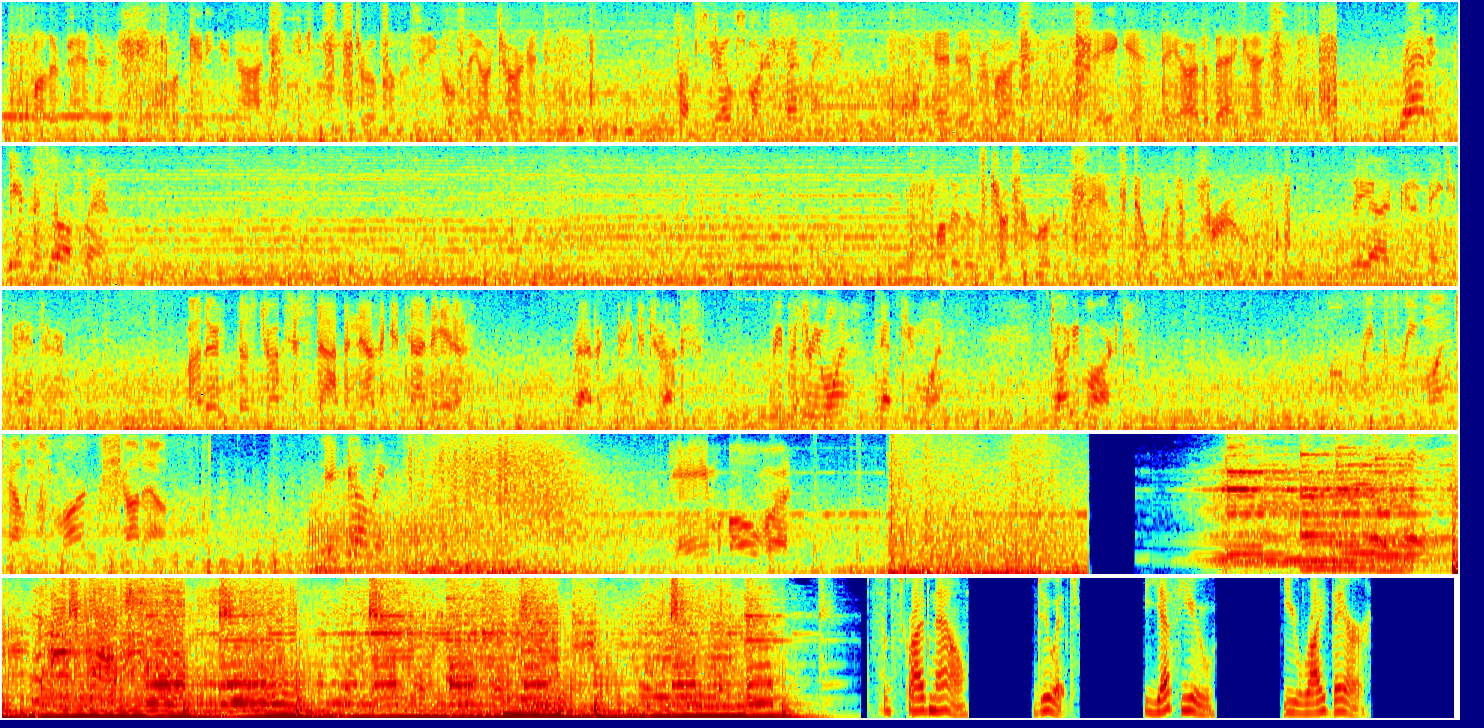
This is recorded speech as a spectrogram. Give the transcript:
Mother Panther, look, get in your knots. If you see strobes on those vehicles, they are targets. Thought strobes marked friendlies. We had to improvise. Say again, they are the bad guys. Rabbit, get in the SOFLAM. Mother, those trucks are loaded with SAMs. Don't let them through. They aren't gonna make it, Panther. Mother, those trucks are stopping. Now's a good time to hit them. Rabbit, paint the trucks. Reaper 3-1, Neptune 1. Target marked. Reaper 3-1, Callie's your mark. Shot out. Incoming. Game over. Subscribe now. Do it. Yes, you. You right there.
